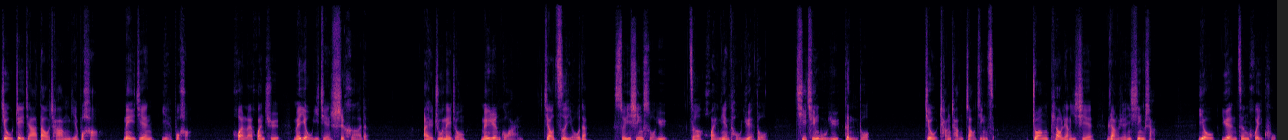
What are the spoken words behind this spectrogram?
就这家道场也不好，那间也不好，换来换去，没有一间适合的。爱住那种没人管，叫自由的，随心所欲，则坏念头越多，七情五欲更多。就常常照镜子，装漂亮一些，让人欣赏，又怨憎会苦。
